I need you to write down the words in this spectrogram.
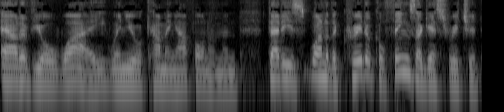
out of your way when you were coming up on them, and that is one of the critical things, I guess, Richard.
